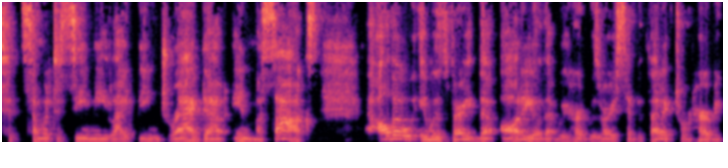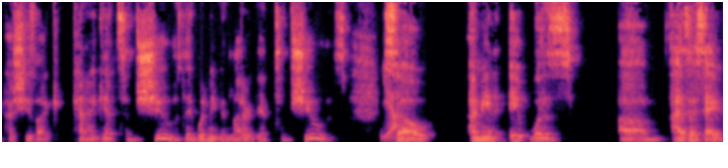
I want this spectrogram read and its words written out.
to, someone to see me like being dragged out in my socks. Although it was very, the audio that we heard was very sympathetic toward her because she's like, "Can I get some shoes?" They wouldn't even let her get some shoes. Yeah. So, I mean, it was, um, as I say,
